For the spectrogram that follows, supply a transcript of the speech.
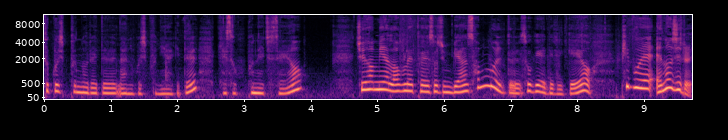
듣고 싶은 노래들, 나누고 싶은 이야기들 계속 보내주세요. 주현미의 러브레터에서 준비한 선물들 소개해 드릴게요. 피부의 에너지를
